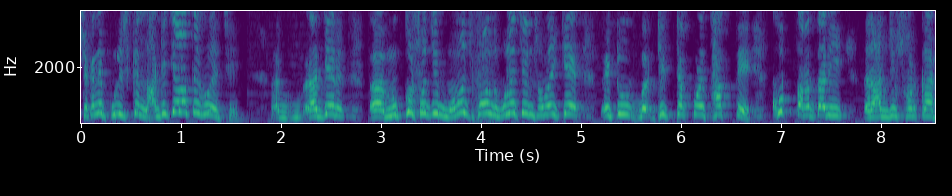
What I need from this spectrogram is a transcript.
সেখানে পুলিশকে লাঠি চালাতে হয়েছে। রাজ্যের মুখ্য সচিব মনোজ পন্ত বলেছেন সবাইকে একটু ঠিকঠাক করে থাকতে। খুব তাড়াতাড়ি রাজ্য সরকার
